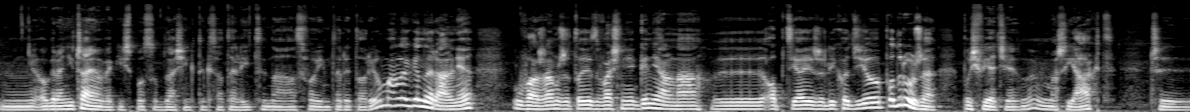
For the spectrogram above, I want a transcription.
mm, ograniczają w jakiś sposób zasięg tych satelit na swoim terytorium, ale generalnie uważam, że to jest właśnie genialna y, opcja, jeżeli chodzi o podróże po świecie. No, masz jacht, czy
